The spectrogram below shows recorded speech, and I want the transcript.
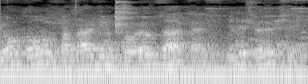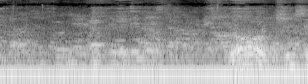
Yok oğlum pazar günü prova yok zaten. Bir de şöyle bir şey. Yok kimse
